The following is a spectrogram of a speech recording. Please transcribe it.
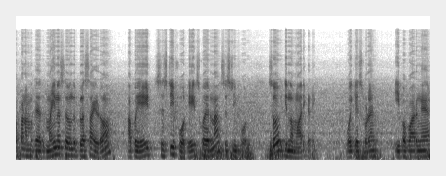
அப்போ நமக்கு அது மைனஸ் வந்து ப்ளஸ் ஆகிடும் அப்போ எயிட் சிக்ஸ்டி ஃபோர் எயிட் ஸ்கொயர்னா சிக்ஸ்டி ஃபோர் ஸோ இந்த மாதிரி கிடைக்கும். ஓகே ஸ்டூடெண்ட் இப்போ பாருங்கள்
